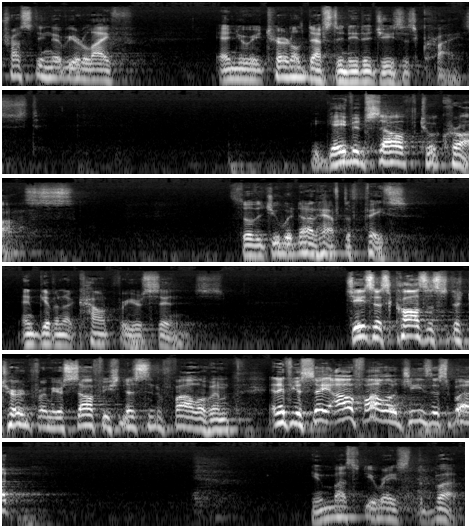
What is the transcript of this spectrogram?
trusting of your life and your eternal destiny to Jesus Christ. He gave himself to a cross so that you would not have to face and give an account for your sins. Jesus calls us to turn from your selfishness and to follow him. And if you say, I'll follow Jesus, but you must erase the but.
